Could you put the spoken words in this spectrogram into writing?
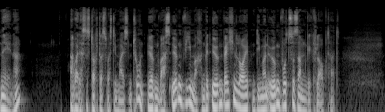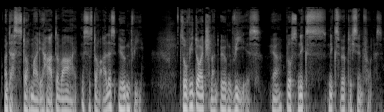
Nee, ne? Aber das ist doch das, was die meisten tun. Irgendwas irgendwie machen mit irgendwelchen Leuten, die man irgendwo zusammengeklaubt hat. Und das ist doch mal die harte Wahrheit. Es ist doch alles irgendwie. So wie Deutschland irgendwie ist. Ja, bloß nix, nix wirklich Sinnvolles.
